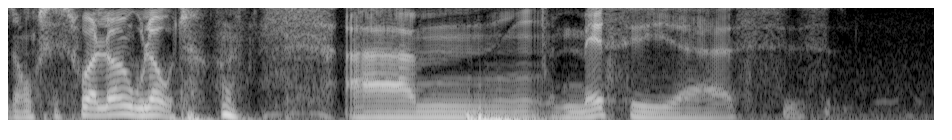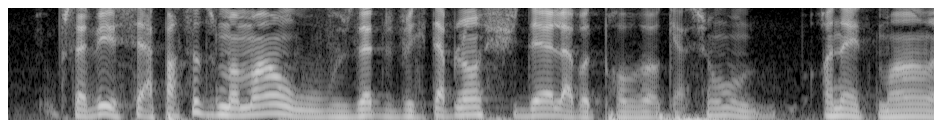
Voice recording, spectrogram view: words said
donc c'est soit l'un ou l'autre. mais c'est, vous savez, c'est à partir du moment où vous êtes véritablement fidèle à votre provocation, honnêtement,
